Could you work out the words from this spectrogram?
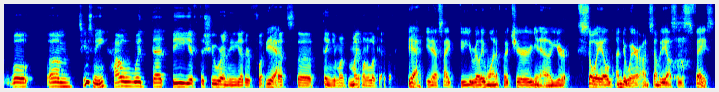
well, um, excuse me, how would that be if the shoe were on the other foot? Yeah. that's the thing you might, might want to look at there. Yeah. You know, it's like, do you really want to put your, you know, your soiled underwear on somebody else's face?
